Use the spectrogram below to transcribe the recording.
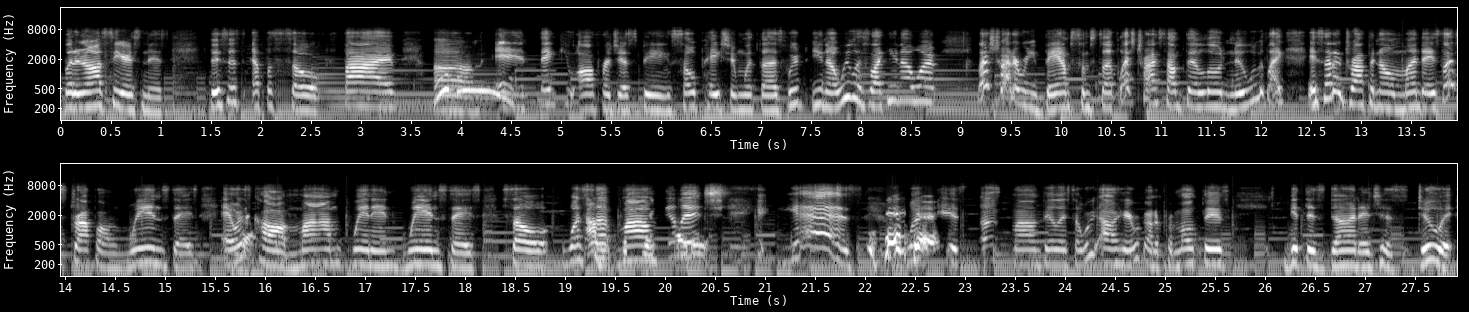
But in all seriousness, this is episode five. Um, and thank you all for just being so patient with us. We're, you know, we was like, you know what? Let's try to revamp some stuff. Let's try something a little new. We was like, instead of dropping on Mondays, let's drop on Wednesdays. And it's yeah. called Mom Winning Wednesdays. So what's I'm up, Mom Village? yes. what is up, Mom Village? So we're out here. We're gonna promote this get this done and just do it.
